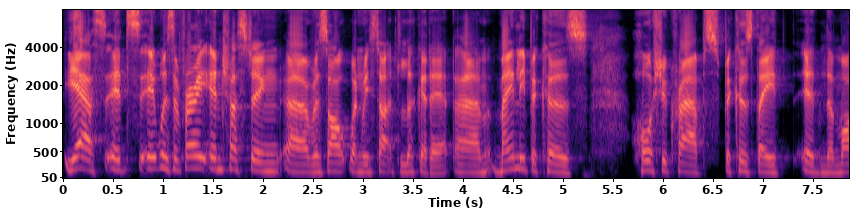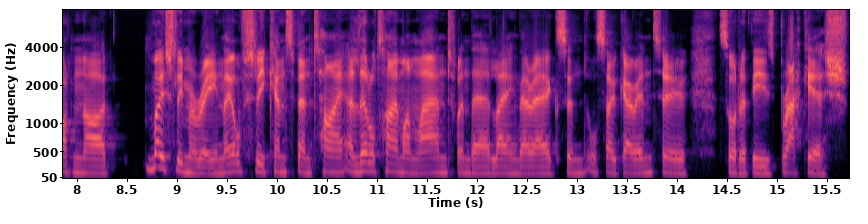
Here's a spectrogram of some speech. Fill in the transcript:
Yes, it's it was a very interesting uh, result when we started to look at it, um, mainly because horseshoe crabs, because they in the modern are mostly marine. They obviously can spend time a little time on land when they're laying their eggs, and also go into sort of these brackish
